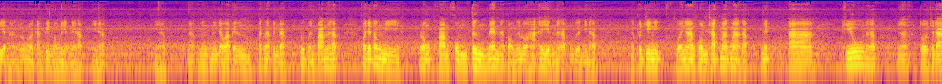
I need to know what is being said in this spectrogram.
รียบๆนะฮะร่องรอยการปิ้นของเหรียญเนี่ยครับนี่นะครับนี่ครับนะเนื่องจากว่าเป็นลักษณะเป็นแบบรูปเหมือนปั๊มนะครับ ก็จะต้องมีร่องความคมตึงแน่นนะของเนื้อโลหะให้เห็นนะครับเพื่อนๆนี่นะครับนะครับตัวจริงนี่ วยงามคมชัดมากๆครับ เม็ดตาคิ้วนะครับนะตัวชดา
